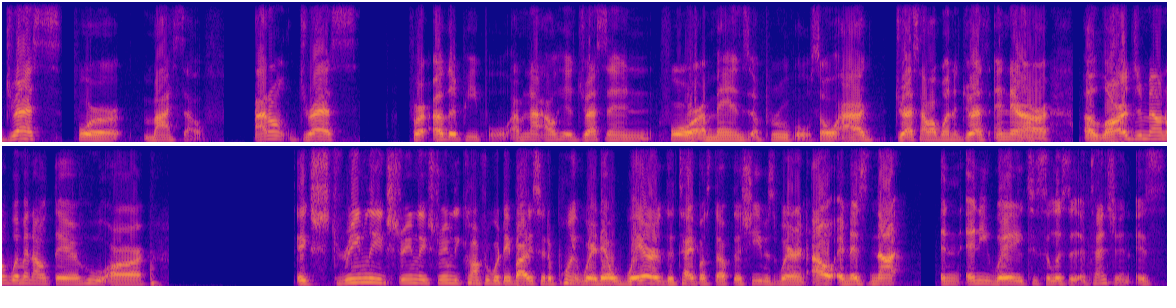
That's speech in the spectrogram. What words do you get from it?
dress for myself. I don't dress for other people. I'm not out here dressing for a man's approval. So I dress how I want to dress. And there are a large amount of women out there who are extremely, extremely, extremely comfortable with their bodies to the point where they'll wear the type of stuff that she was wearing out, and it's not in any way to solicit attention. It's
